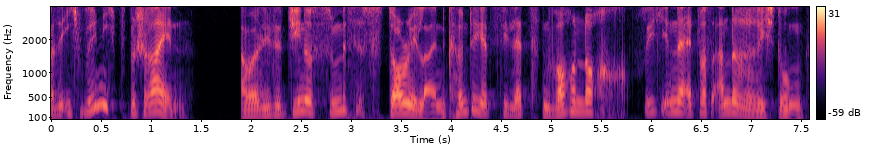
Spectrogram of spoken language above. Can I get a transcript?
also ich will nichts beschreien, aber diese Geno Smith Storyline könnte jetzt die letzten Wochen noch sich in eine etwas andere Richtung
